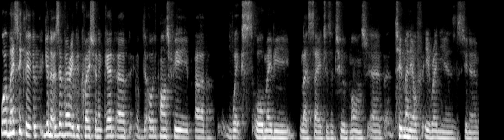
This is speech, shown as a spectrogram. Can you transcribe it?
well, basically, you know, it's a very good question. Again, uh, over the past few uh, weeks, or maybe let's say just a two months, uh, too many of Iranians, you know,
